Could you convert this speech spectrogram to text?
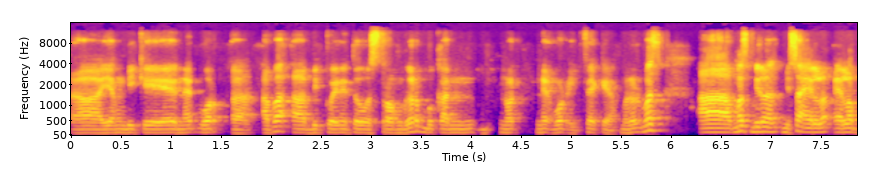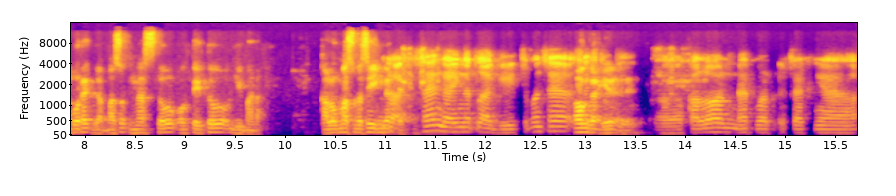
uh, yang bikin network uh, apa uh, Bitcoin itu stronger bukan not network effect ya. Menurut Mas, uh, Mas bila, bisa elaborate nggak masuk Mas tuh waktu itu gimana? Kalau Mas masih ingat Enggak, ya? saya nggak ingat lagi. Cuman saya, Oh, enggak, iya. Eh, kalau network effect-nya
